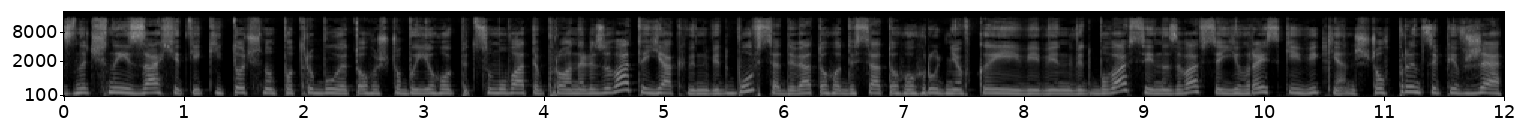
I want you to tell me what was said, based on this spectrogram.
значний захід, який точно потребує того, щоб його підсумувати, проаналізувати, як він відбувся 9-10 грудня в Києві. Києві він відбувався і називався Єврейський вікенд. Що в принципі вже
